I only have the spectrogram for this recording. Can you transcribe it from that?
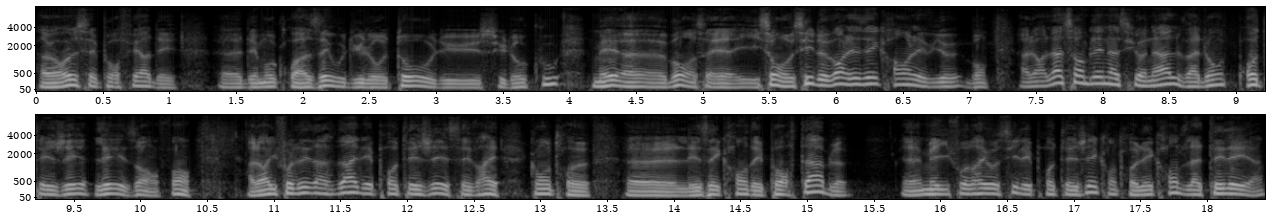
alors eux c'est pour faire des, euh, mots croisés ou du loto ou du sudoku, mais euh, bon, ils sont aussi devant les écrans les vieux. Bon, alors l'Assemblée nationale va donc protéger les enfants. Alors il faut les protéger, c'est vrai, contre euh, les écrans des portables, mais il faudrait aussi les protéger contre l'écran de la télé. Hein.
